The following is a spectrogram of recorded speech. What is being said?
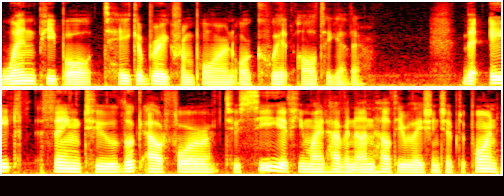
when people take a break from porn or quit altogether. The eighth thing to look out for to see if you might have an unhealthy relationship to porn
